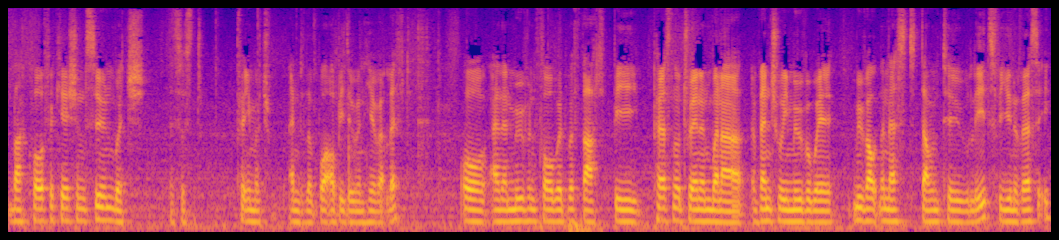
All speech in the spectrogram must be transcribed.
that qualification soon, which is just pretty much ended up what I'll be doing here at Lift. Or and then moving forward with that, be personal training when I eventually move away, move out the nest down to Leeds for university.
